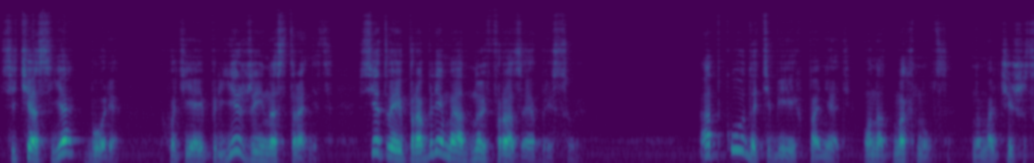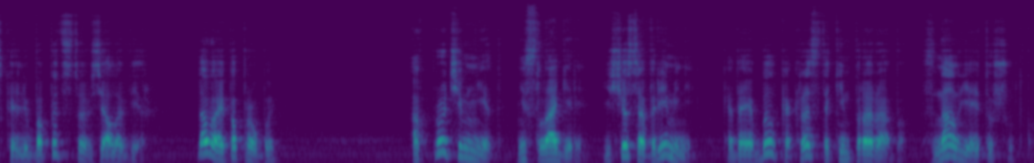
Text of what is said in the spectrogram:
«Сейчас я, Боря, хоть я и приезжий иностранец, все твои проблемы одной фразой обрисую». «Откуда тебе их понять?» – он отмахнулся, но мальчишеское любопытство взяло верх. «Давай попробуй». А впрочем, нет, не с лагеря, еще со времени, когда я был как раз таким прорабом. Знал я эту шутку.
